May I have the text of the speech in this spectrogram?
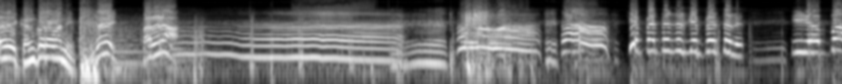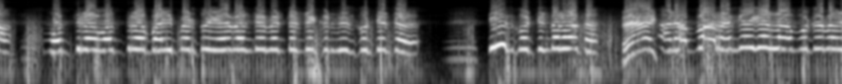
ఏయ్ కనుకోరావని ఏయ్ పదరా. చెప్పేస్తాను చెప్పేస్తాను. ఈ అబ్బా వద్దురా వద్దురా భయపెడుతూ ఏమంటే పెట్టండి ఇక్కడ తీసుకొచ్చేస్తాడు తీసుకొచ్చిన తర్వాత అబ్బా రంగయ్య గారు నా పుట్టిన మీద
